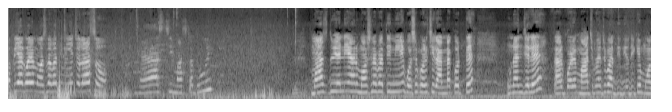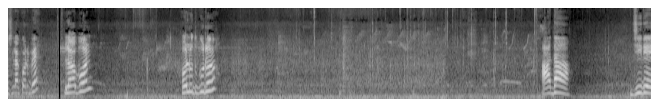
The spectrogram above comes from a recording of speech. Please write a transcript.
অপি একবারে মশলাপাতি নিয়ে চলে আসো। হ্যাঁ আসছি। মাছটা ধুই। মাছ ধুয়ে নিয়ে আর মশলাপাতি নিয়ে বসে পড়েছি রান্না করতে। উনান জেলে তারপরে মাছ ভাজবো আর দিদি ওদিকে মশলা করবে। লবণ হলুদ গুঁড়ো। আদা জিরে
